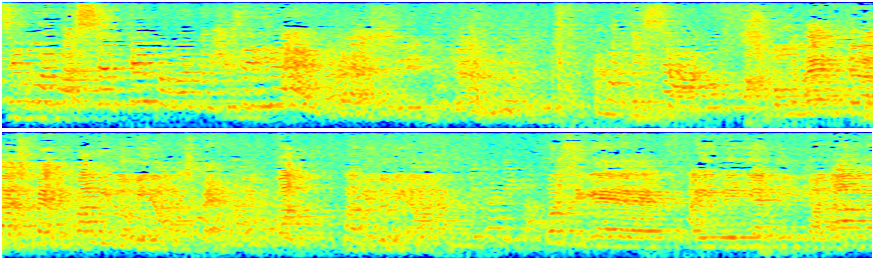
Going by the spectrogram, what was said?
se come passa il tempo quando ci sei dirette? Eh sì, certo. Ma chissà, che ho fatto? Scommettere, aspetta, fammi indovinare, aspetta, fa- fammi indovinare. Forse che hai vegliato il cadavere?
